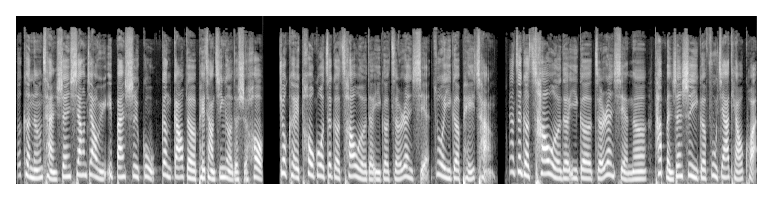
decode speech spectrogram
而可能产生相较于一般事故更高的赔偿金额的时候，就可以透过这个超额的一个责任险做一个赔偿。那这个超额的一个责任险呢，它本身是一个附加条款，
